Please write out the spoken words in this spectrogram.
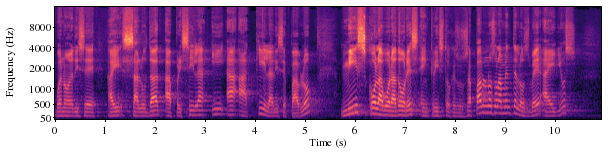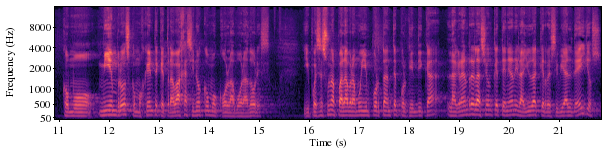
Bueno, dice ahí saludad a Priscila y a Aquila, dice Pablo, mis colaboradores en Cristo Jesús. O sea, Pablo no solamente los ve a ellos como miembros, como gente que trabaja, sino como colaboradores. Y pues es una palabra muy importante porque indica la gran relación que tenían y la ayuda que recibía el de ellos.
